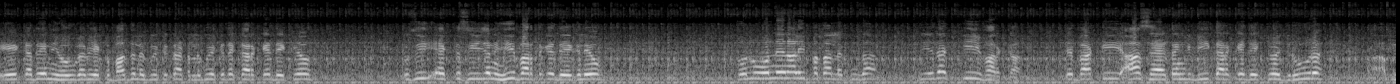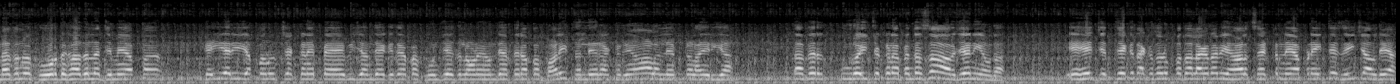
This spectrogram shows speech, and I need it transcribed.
ਇਹ ਕਦੇ ਨਹੀਂ ਹੋਊਗਾ ਵੀ ਇੱਕ ਵੱਧ ਲੱਗੂ, ਇੱਕ ਘੱਟ ਲੱਗੂ ਇੱਕ ਤੇ ਕਰਕੇ ਦੇਖਿਓ। ਤੁਸੀਂ ਇੱਕ ਸੀਜ਼ਨ ਹੀ ਵਰਤ ਕੇ ਦੇਖ ਲਿਓ। ਤੁਹਾਨੂੰ ਉਹਨੇ ਨਾਲ ਹੀ ਪਤਾ ਲੱਗੂਗਾ ਵੀ ਇਹਦਾ ਕੀ ਫ਼ਰਕ ਆ। ਤੇ ਬਾਕੀ ਆਹ ਸੈਟਿੰਗ ਵੀ ਕਰਕੇ ਦੇਖਿਓ ਜਰੂਰ। ਮੈਂ ਤੁਹਾਨੂੰ ਇੱਕ ਹੋਰ ਦਿਖਾ ਦਿੰਦਾ, ਜਿਵੇਂ ਆਪਾਂ ਕਈ ਵਾਰੀ ਆਪਾਂ ਨੂੰ ਚੱਕਣੇ ਪੈ ਵੀ ਜਾਂਦੇ ਆ, ਕਿਤੇ ਆਪਾਂ ਖੂੰਜੇ ਚਲਾਉਣੇ ਹੁੰਦੇ ਆ, ਫਿਰ ਆਪਾਂ ਬਾਹਲੀ ਥੱਲੇ ਰੱਖਦੇ ਆ, ਆਹ ਵਾਲਾ ਲਿਫਟ ਵਾਲਾ ਏਰੀਆ ਤਾਂ ਫਿਰ ਪੂਰਾ ਹੀ ਚੱਕਣਾ ਪੈਂਦਾ, ਹਿਸਾਬ ਜਿਹਾ ਨਹੀਂ ਆਉਂਦਾ। ਇਹ ਜਿੱਥੇ ਕੁ ਤੱਕ ਤੁਹਾਨੂੰ ਪਤਾ ਲੱਗਦਾ ਵੀ ਹਲ ਸੈੱਟ ਨੇ, ਆਪਣੇ ਇੱਥੇ ਸਹੀ ਚੱਲਦੇ ਆ,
